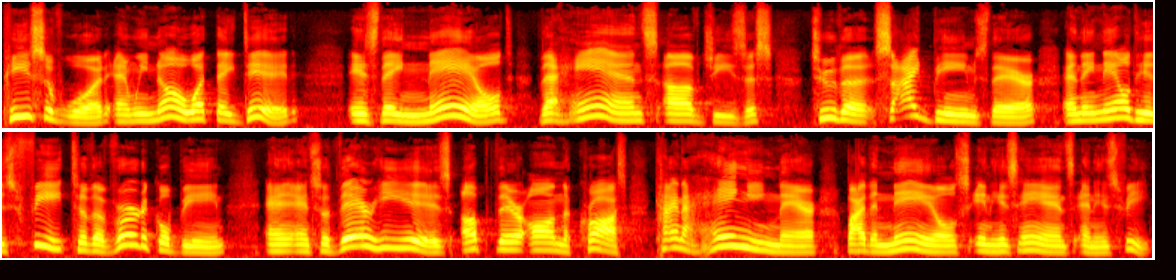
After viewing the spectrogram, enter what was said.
piece of wood. And we know what they did is they nailed the hands of Jesus to the side beams there, and they nailed his feet to the vertical beam. And, and so there he is up there on the cross, kind of hanging there by the nails in his hands and his feet.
